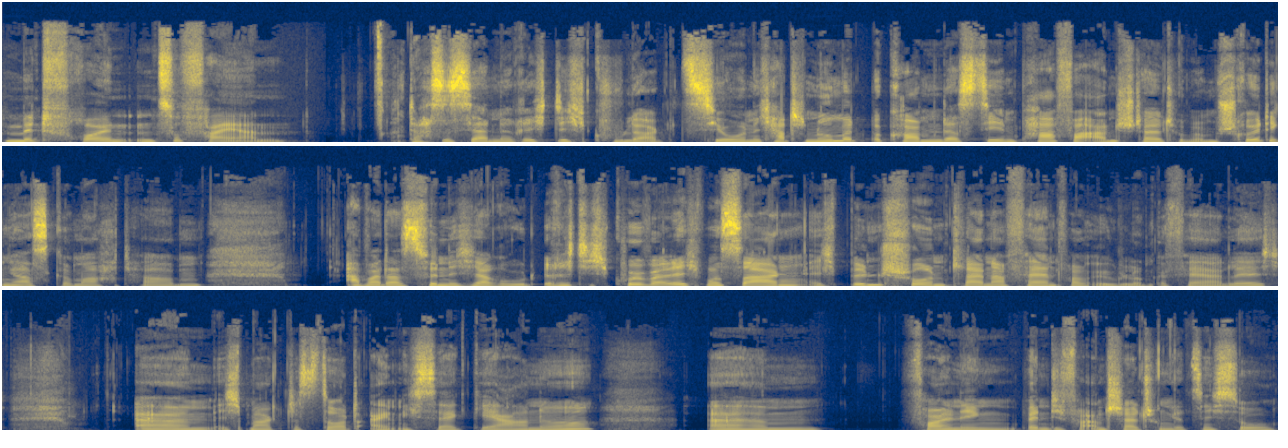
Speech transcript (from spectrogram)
mit Freunden zu feiern. Das ist ja eine richtig coole Aktion. Ich hatte nur mitbekommen, dass die ein paar Veranstaltungen im Schrödingers gemacht haben. Aber das finde ich ja richtig cool, weil ich muss sagen, ich bin schon ein kleiner Fan vom Übel und Gefährlich. Ähm, ich mag das dort eigentlich sehr gerne. Ähm, vor allen Dingen, wenn die Veranstaltung jetzt nicht so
